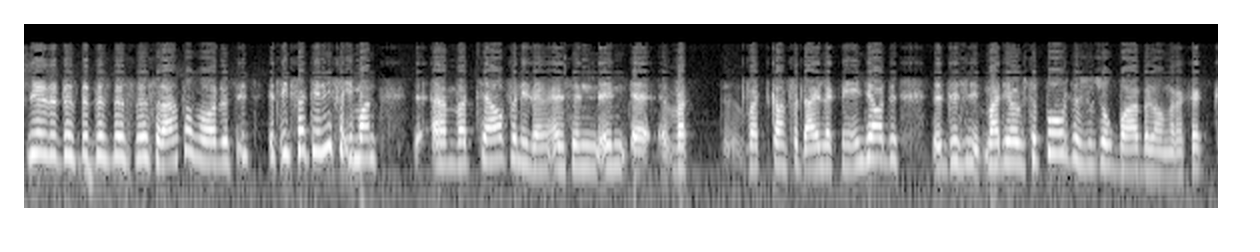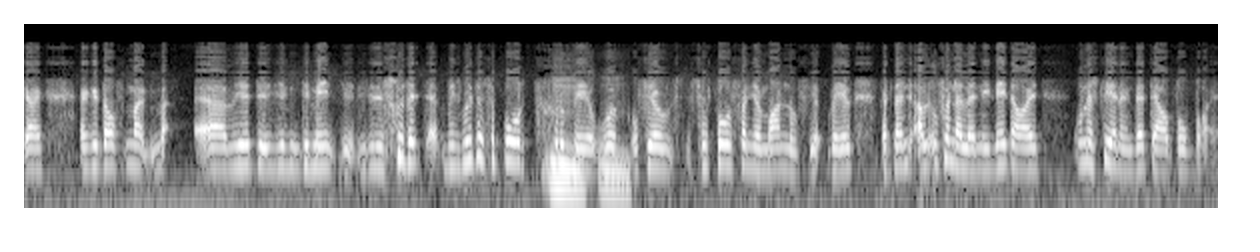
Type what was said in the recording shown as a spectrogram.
nee, dit is dit is dit is, is regtig waar. Dit is iets iets wat jy nie vir iemand um, wat self in die ding is en en uh, wat wat kan verduidelik nie. En ja, dit, dit is maar jou support is, ook baie belangrik. Ek ek, ek het al my ehm uh, die die die men dit is goed dat mens moet 'n support groep hê mm, ook mm. of jou support van jou man of jou, jou wat dan al oefen hulle nie net daai ondersteuning dit help ook baie.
